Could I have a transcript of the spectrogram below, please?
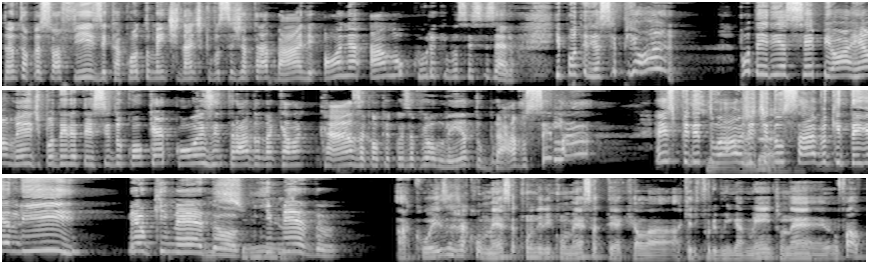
tanto a pessoa física quanto uma entidade que você já trabalhe. Olha a loucura que vocês fizeram. E poderia ser pior. Poderia ser pior, realmente, poderia ter sido qualquer coisa entrado naquela casa, qualquer coisa violento, bravo, sei lá. É espiritual, Sim, é a gente não sabe o que tem ali. Meu, que medo, que medo. A coisa já começa quando ele começa a ter aquela, aquele formigamento, né? Eu falo,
